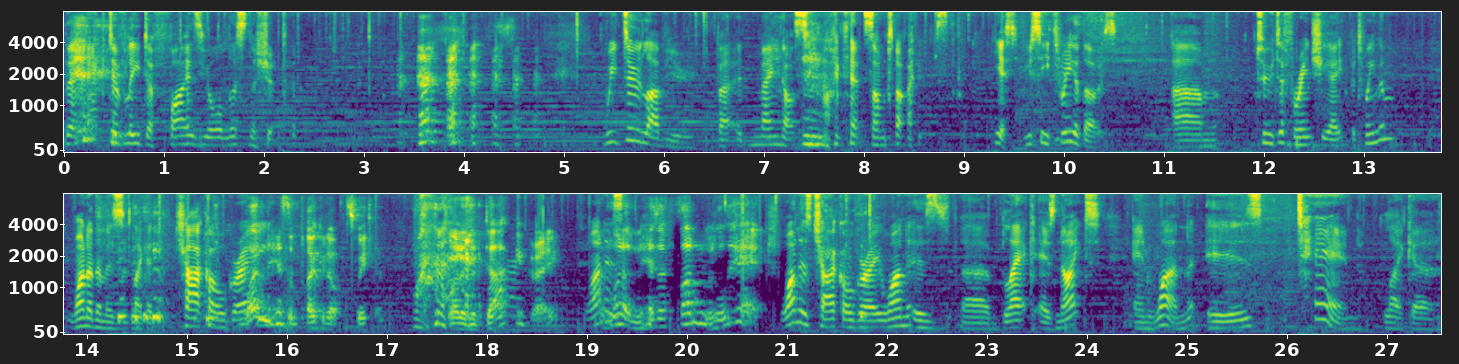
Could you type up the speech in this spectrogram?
that actively defies your listenership. We do love you, but it may not seem like that sometimes. Yes, you see three of those. Um, to differentiate between them, one of them is like a charcoal grey. One has a polka dot sweater. One is a darker grey. One is one has a fun little hat. One is charcoal grey, one is uh, black as night, and one is tan, like a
